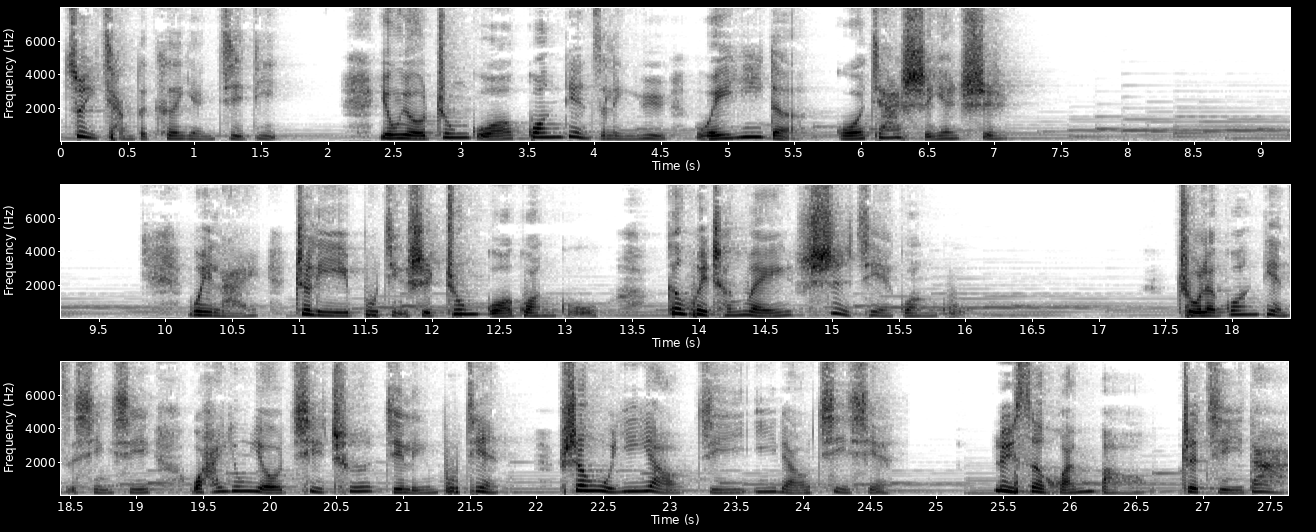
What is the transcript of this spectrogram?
最强的科研基地，拥有中国光电子领域唯一的国家实验室。未来，这里不仅是中国光谷，更会成为世界光谷。除了光电子信息，我还拥有汽车及零部件、生物医药及医疗器械、绿色环保这几大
